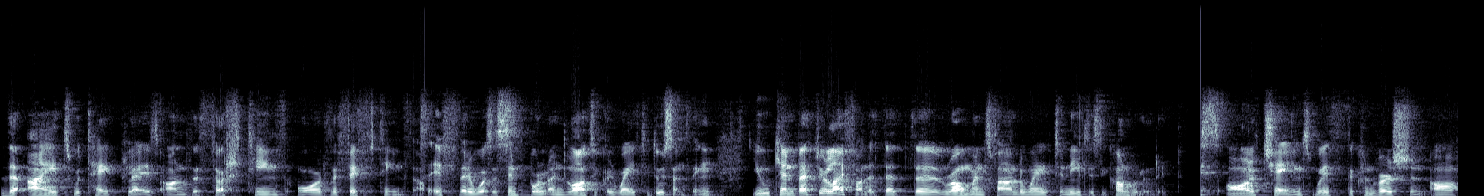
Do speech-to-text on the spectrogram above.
the Ides would take place on the 13th or the 15th. If there was a simple and logical way to do something, you can bet your life on it that the Romans found a way to needlessly convolute it. This all changed with the conversion of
